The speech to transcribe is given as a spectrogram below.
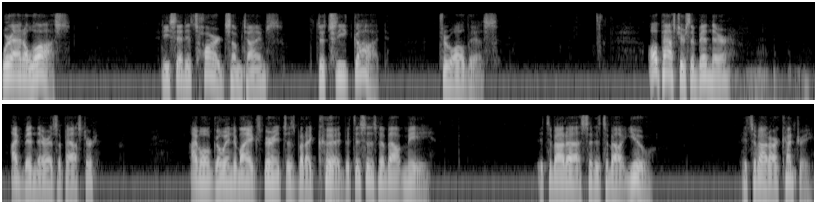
We're at a loss. And he said, it's hard sometimes to see God through all this. All pastors have been there. I've been there as a pastor. I won't go into my experiences, but I could. But this isn't about me. It's about us, and it's about you. It's about our country.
